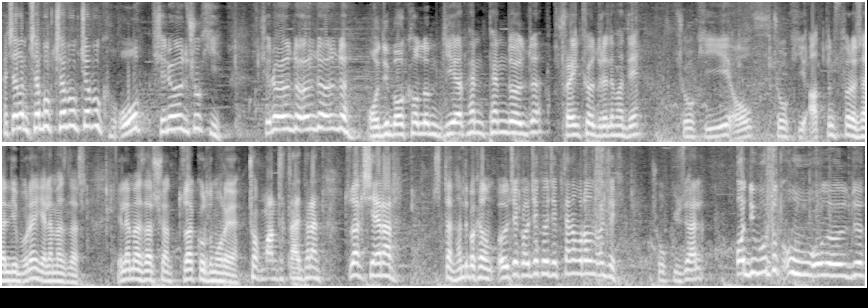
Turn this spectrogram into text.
Kaçalım çabuk çabuk çabuk. Hop Shelly öldü çok iyi. Shelly öldü öldü öldü. Hadi bakalım diğer Pem Pem de öldü. Frank'i öldürelim hadi. Çok iyi of çok iyi. Attım süper özelliği buraya gelemezler. Gelemezler şu an. Tuzak kurdum oraya. Çok mantıklı Alperen. Tuzak işe yarar. Cidden hadi bakalım. Ölecek ölecek ölecek. Bir tane vuralım ölecek. Çok güzel. Hadi vurduk. Oo öldü.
